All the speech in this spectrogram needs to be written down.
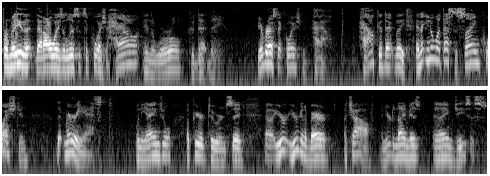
for me, that, that always elicits a question how in the world could that be? You ever ask that question? How? How could that be? And that, you know what? That's the same question that Mary asked when the angel appeared to her and said, uh, "You're you're going to bear a child, and you're to name his name Jesus."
